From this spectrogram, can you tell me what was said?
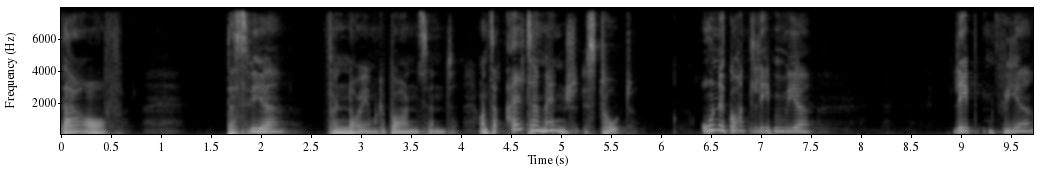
darauf, dass wir von neuem geboren sind. Unser alter Mensch ist tot. Ohne Gott leben wir, lebten wir,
